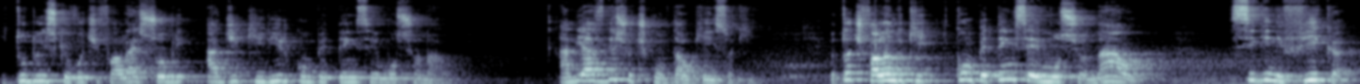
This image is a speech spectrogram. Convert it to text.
E tudo isso que eu vou te falar é sobre adquirir competência emocional. Aliás, deixa eu te contar o que é isso aqui. Eu estou te falando que competência emocional significa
